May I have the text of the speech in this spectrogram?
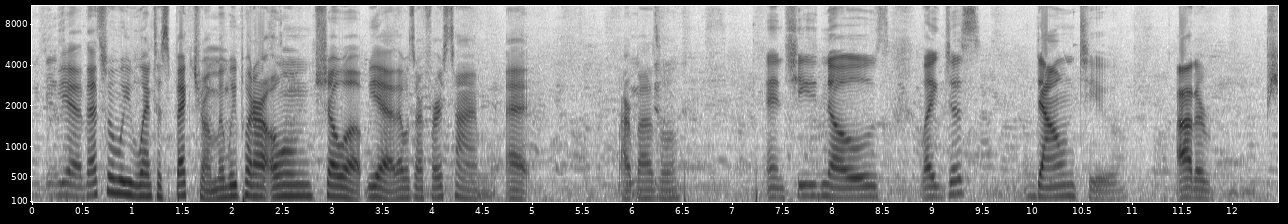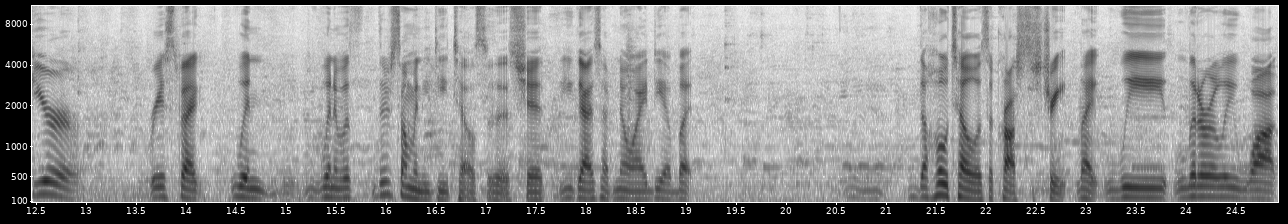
we did. Yeah, that's when we went to Spectrum and we put our own show up. Yeah, that was our first time at Art Basel. and she knows like just down to out of pure respect when when it was there's so many details to this shit. You guys have no idea but the hotel is across the street. Like we literally walk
